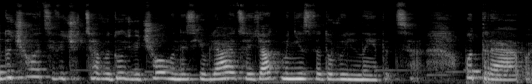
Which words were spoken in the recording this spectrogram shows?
до чого ці відчуття ведуть, від чого вони з'являються, як мені задовольнити це, потреби.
